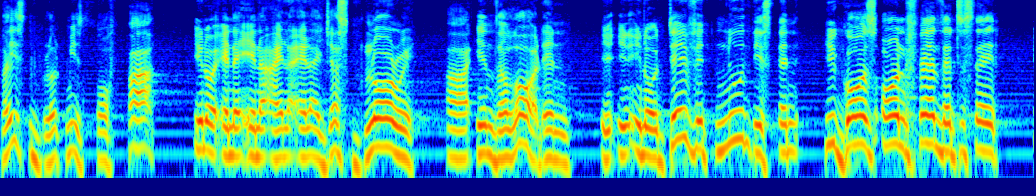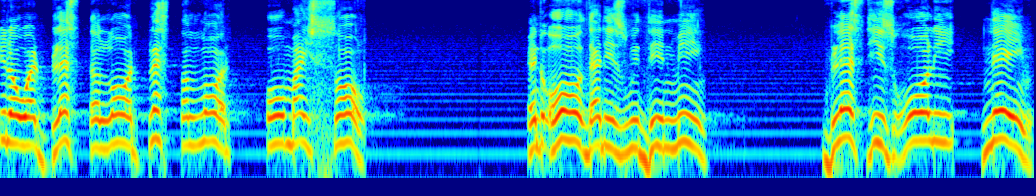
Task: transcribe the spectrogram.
place. He brought me so far, you know, and, and, and, and I just glory uh, in the Lord. And you know, David knew this, and he goes on further to say, you know what? Bless the Lord, bless the Lord, oh my soul, and all that is within me. Bless his holy name.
